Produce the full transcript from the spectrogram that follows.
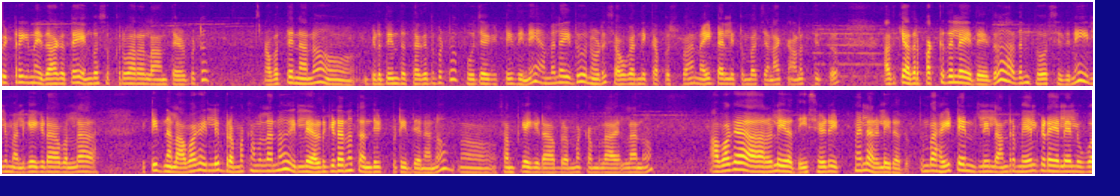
ಬಿಟ್ಟರೆ ಇನ್ನು ಇದಾಗುತ್ತೆ. ಹೆಂಗೋ ಶುಕ್ರವಾರ ಅಲ್ಲ ಅಂತ ಹೇಳ್ಬಿಟ್ಟು ಅವತ್ತೇ ನಾನು ಗಿಡದಿಂದ ತೆಗೆದುಬಿಟ್ಟು ಪೂಜೆಗೆ ಇಟ್ಟಿದ್ದೀನಿ. ಆಮೇಲೆ ಇದು ನೋಡಿ ಸೌಗಂಧಿಕ ಪುಷ್ಪ. ನೈಟಲ್ಲಿ ತುಂಬ ಚೆನ್ನಾಗಿ ಕಾಣಿಸ್ತಿತ್ತು. ಅದಕ್ಕೆ ಅದರ ಪಕ್ಕದಲ್ಲೇ ಇದೆ ಇದು. ಅದನ್ನು ತೋರಿಸಿದ್ದೀನಿ. ಇಲ್ಲಿ ಮಲ್ಲಿಗೆ ಗಿಡ ಅವೆಲ್ಲ ಇಟ್ಟಿದ್ನಲ್ಲ ಆವಾಗ ಇಲ್ಲಿ ಬ್ರಹ್ಮಕಮಲನೂ ಇಲ್ಲಿ ಎರಡು ಗಿಡನೂ ತಂದಿಟ್ಬಿಟ್ಟಿದ್ದೆ ನಾನು. ಸಂಪಿಗೆ ಗಿಡ, ಬ್ರಹ್ಮಕಮಲ ಎಲ್ಲನೂ. ಆವಾಗ ಅರಳಿರೋದು, ಈ ಸೈಡ್ ಇಟ್ಮೇಲೆ ಅರಳಿರೋದು. ತುಂಬ ಹೈಟ್ ಏನು ಇರಲಿಲ್ಲ ಅಂದರೆ ಮೇಲ್ಗಡೆ ಎಲೆಯಲ್ಲಿ ಹೂವು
